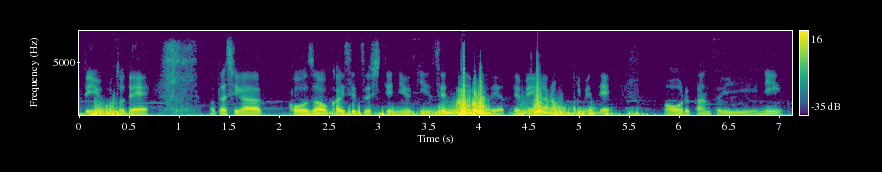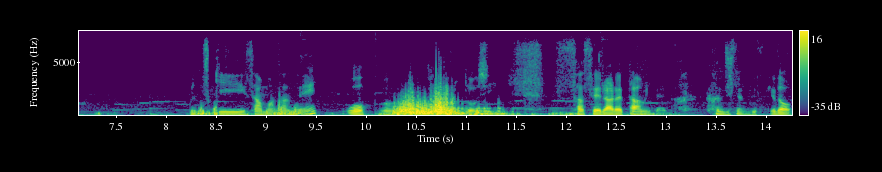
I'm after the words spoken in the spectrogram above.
っていうことで私が口座を開設して入金設定までやって銘柄も決めて、まあ、オールカントリーに月3万3000円を、うん、投資させられたみたいな感じなんですけど、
